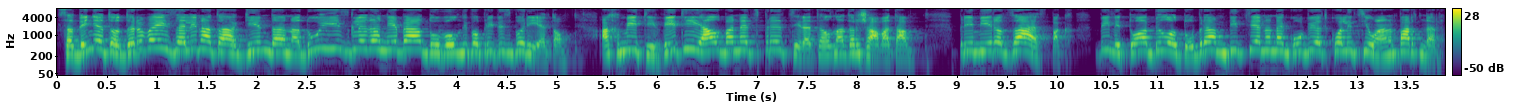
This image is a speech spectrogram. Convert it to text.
Садењето дрва и зелената агенда на ДУИ изгледа не беа доволни во предизборието. Ахмети вети и Албанец председател на државата. Премиерот Заев пак, били тоа било добра амбиција на неговиот коалиционен партнер,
